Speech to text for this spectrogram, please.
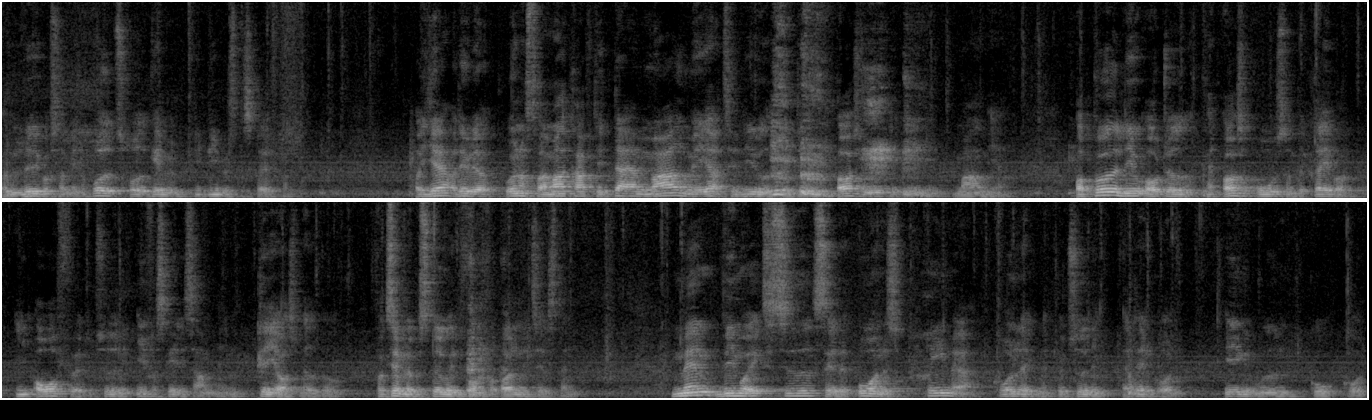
og den løber som en rød tråd gennem de bibelske skrifter. Og ja, og det vil jeg understrege meget kraftigt, der er meget mere til livet end det. Også meget mere. Og både liv og død kan også bruges som begreber i overført betydning i forskellige sammenhænge. Det er jeg også med på. For eksempel at beskrive en form for åndelig tilstand. Men vi må ikke til side sætte ordenes primære grundlæggende betydning af den grund. Ikke uden god grund.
